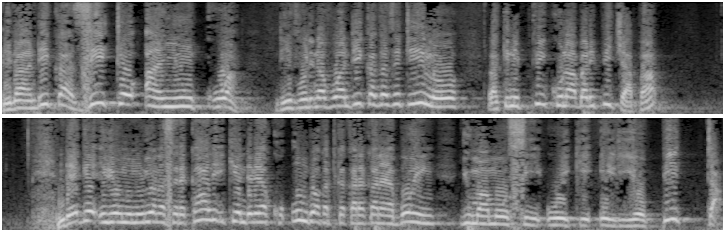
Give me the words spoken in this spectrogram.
Linaandika Zito anyukwa, ndivyo linavyoandika gazeti hilo, lakini pi, kuna habari picha hapa Ndege iliyonunuliwa na serikali ikiendelea kuundwa katika karakana ya Boeing Jumamosi wiki iliyopita.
